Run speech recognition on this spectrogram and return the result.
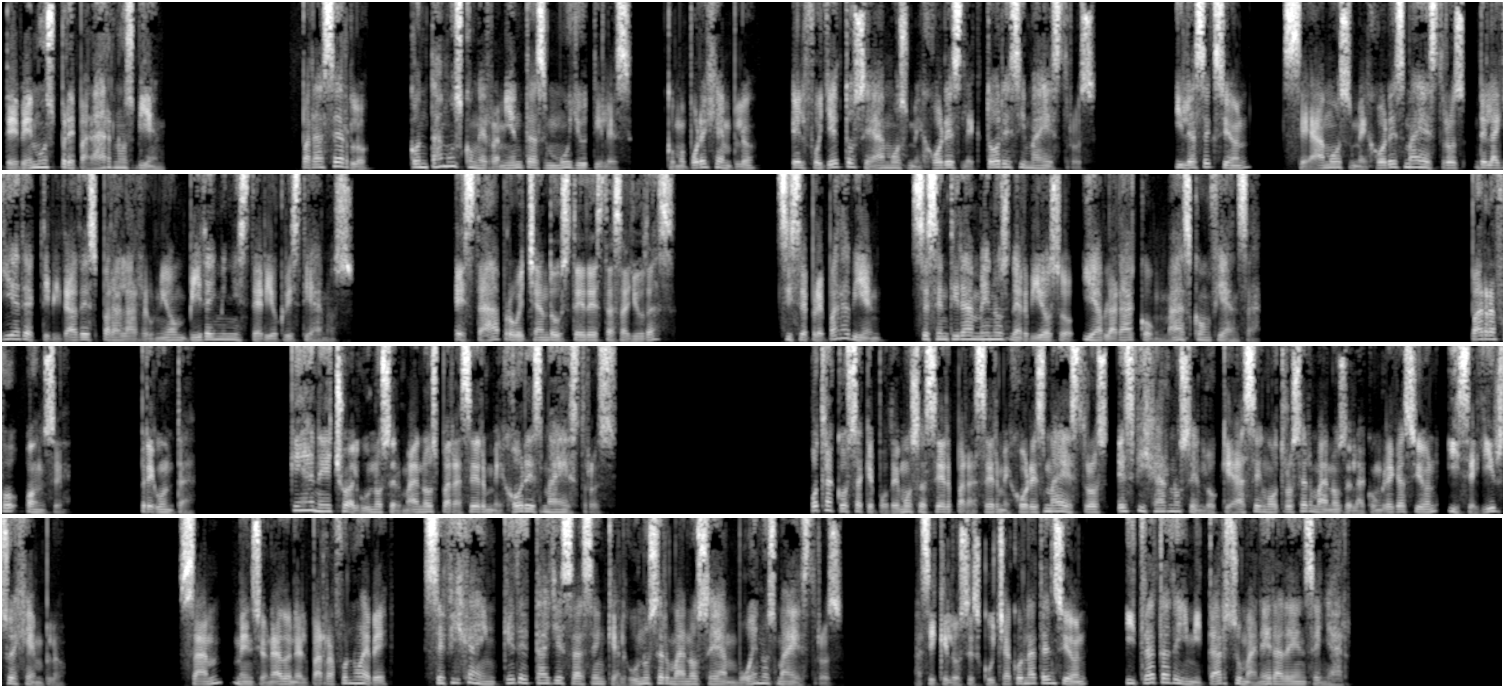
Debemos prepararnos bien. Para hacerlo, contamos con herramientas muy útiles, como por ejemplo el folleto Seamos mejores lectores y maestros. y la sección Seamos mejores maestros de la guía de actividades para la reunión Vida y Ministerio Cristianos. ¿Está aprovechando usted estas ayudas? Si se prepara bien, se sentirá menos nervioso y hablará con más confianza. Párrafo 11. Pregunta. ¿Qué han hecho algunos hermanos para ser mejores maestros? Otra cosa que podemos hacer para ser mejores maestros es fijarnos en lo que hacen otros hermanos de la congregación y seguir su ejemplo. Sam, mencionado en el párrafo 9, se fija en qué detalles hacen que algunos hermanos sean buenos maestros. Así que los escucha con atención y trata de imitar su manera de enseñar.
